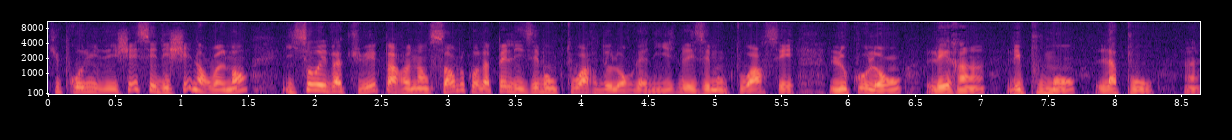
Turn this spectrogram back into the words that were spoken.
tu produis des déchets, ces déchets normalement, ils sont évacués par un ensemble qu'on appelle les émonctoires de l'organisme. Les émonctoires, c'est le côlon, les reins, les poumons, la peau. Hein.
